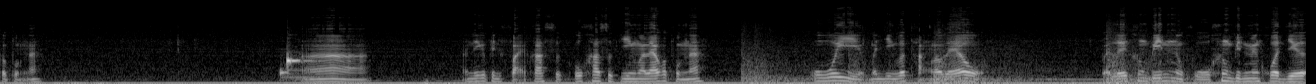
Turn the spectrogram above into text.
กับผมนะ อ่า อันนี้ก็เป็นฝ่ายค่าศึก โอ้ค่าศึกยิงมาแล้วครับผมนะ อุ้ย มันยิงรถถังเราแล้ว ไปเลยเครื่องบิน โอ้โห เครื่องบินแม่งโคตรเยอะ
